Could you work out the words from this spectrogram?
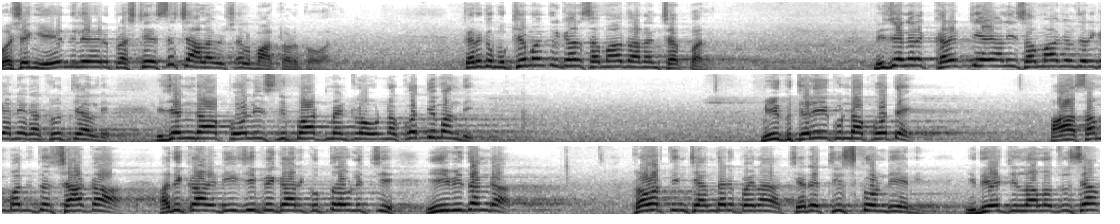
బహుశా ఏంది లేదని ప్రశ్న వేస్తే చాలా విషయాలు మాట్లాడుకోవాలి. కనుక ముఖ్యమంత్రి గారు సమాధానం చెప్పాలి. నిజంగానే కరెక్ట్ చేయాలి సమాజం జరిగే అనేక కృత్యాలని నిజంగా పోలీస్ డిపార్ట్మెంట్లో ఉన్న కొద్ది మంది మీకు తెలియకుండా పోతే ఆ సంబంధిత శాఖ అధికారి డీజీపీ గారికి ఉత్తర్వులు ఇచ్చి ఈ విధంగా ప్రవర్తించే అందరిపైన చర్య తీసుకోండి అని ఇదే జిల్లాలో చూసాం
